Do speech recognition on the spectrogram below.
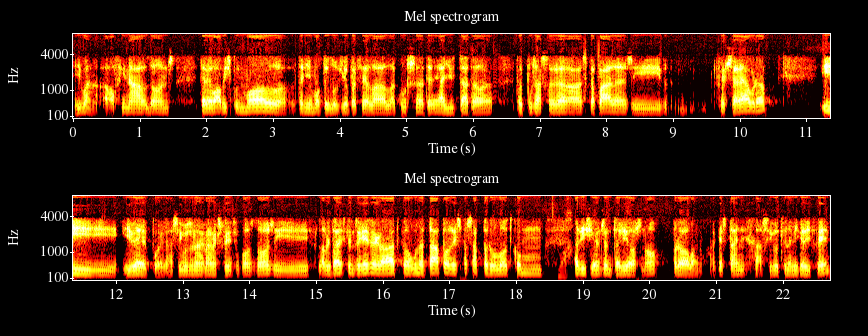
i bueno, al final, doncs, també ho ha viscut molt, tenia molta il·lusió per fer la, la cursa, també ha lluitat a, per posar-se escapades i fer-se veure, i, i bé, pues, ha sigut una gran experiència pels dos i la veritat és que ens hagués agradat que alguna etapa hagués passat per Olot com edicions anteriors, no? Però, bueno, aquest any ha sigut una mica diferent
